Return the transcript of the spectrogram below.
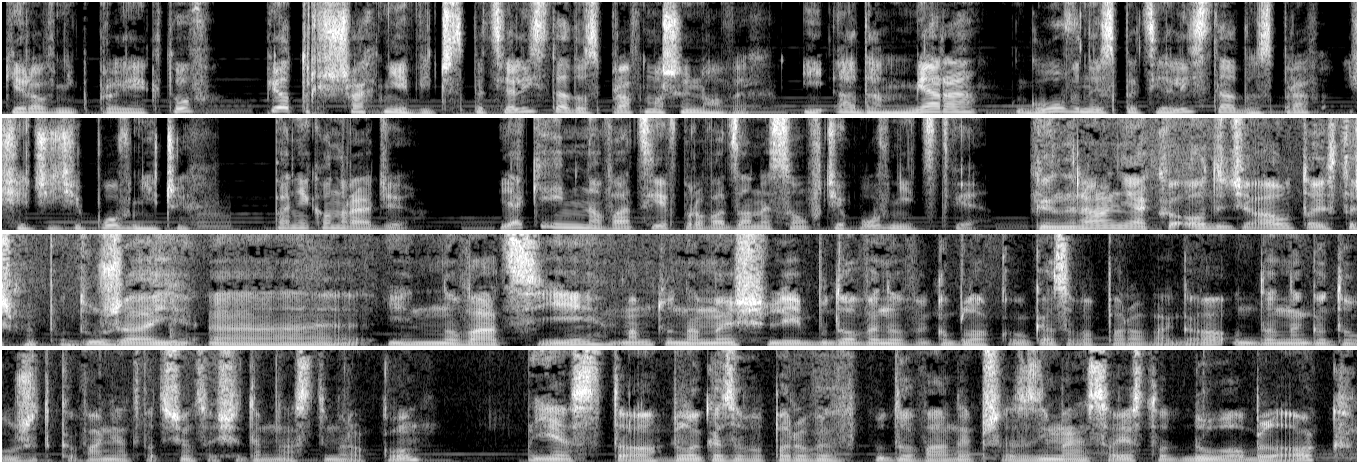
kierownik projektów, Piotr Szachniewicz, specjalista do spraw maszynowych i Adam Miara, główny specjalista do spraw sieci ciepłowniczych. Panie Konradzie, jakie innowacje wprowadzane są w ciepłownictwie? Generalnie jako oddział to jesteśmy po dużej e, innowacji. Mam tu na myśli budowę nowego bloku gazowo-parowego oddanego do użytkowania w 2017 roku. Jest to blok gazowo-parowy wbudowany przez Siemensa. Jest to duo blok,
